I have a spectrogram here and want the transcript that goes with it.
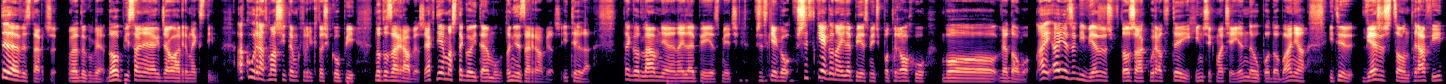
Tyle wystarczy, według mnie, do opisania jak działa rynek Steam. Akurat masz item, który ktoś kupi, no to zarabiasz. Jak nie masz tego itemu, to nie zarabiasz i tyle. Tego dla mnie najlepiej jest mieć wszystkiego, wszystkiego najlepiej jest mieć po trochu, bo wiadomo. A, a jeżeli wierzysz w to, że akurat ty i Chińczyk macie jedne upodobania i ty wierzysz, co on trafi,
